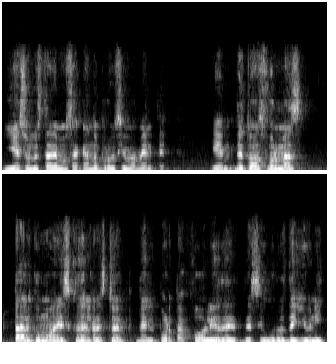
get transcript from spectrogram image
y eso lo estaremos sacando próximamente. Eh, de todas formas, tal como es con el resto del portafolio de, seguros de Unit,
